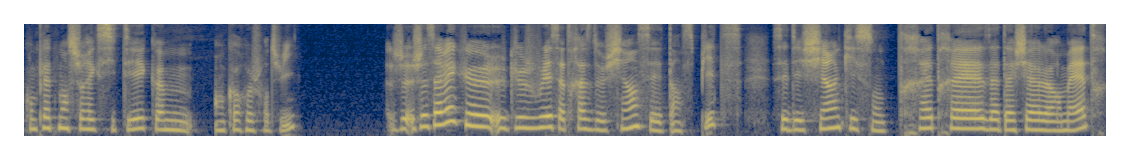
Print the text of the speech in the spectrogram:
complètement surexcité, comme encore aujourd'hui. Je, savais que, je voulais cette race de chiens, c'est un Spitz. C'est des chiens qui sont très très attachés à leur maître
